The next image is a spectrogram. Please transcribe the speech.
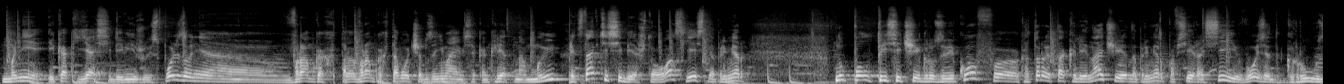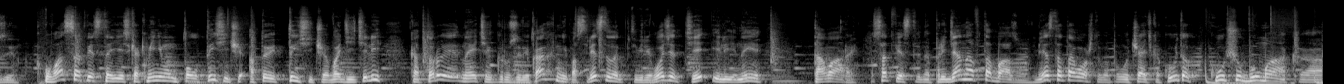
мне и как я себе вижу использование э, в рамках, в рамках того, чем занимаемся конкретно мы. Представьте себе, что у вас есть, например, ну, полтысячи грузовиков, э, которые так или иначе, например, по всей России возят грузы. У вас, соответственно, есть как минимум полтысячи, а то и тысяча водителей, которые на этих грузовиках непосредственно перевозят те или иные товары. Соответственно, придя на автобазу, вместо того, чтобы получать какую-то кучу бумаг, э,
